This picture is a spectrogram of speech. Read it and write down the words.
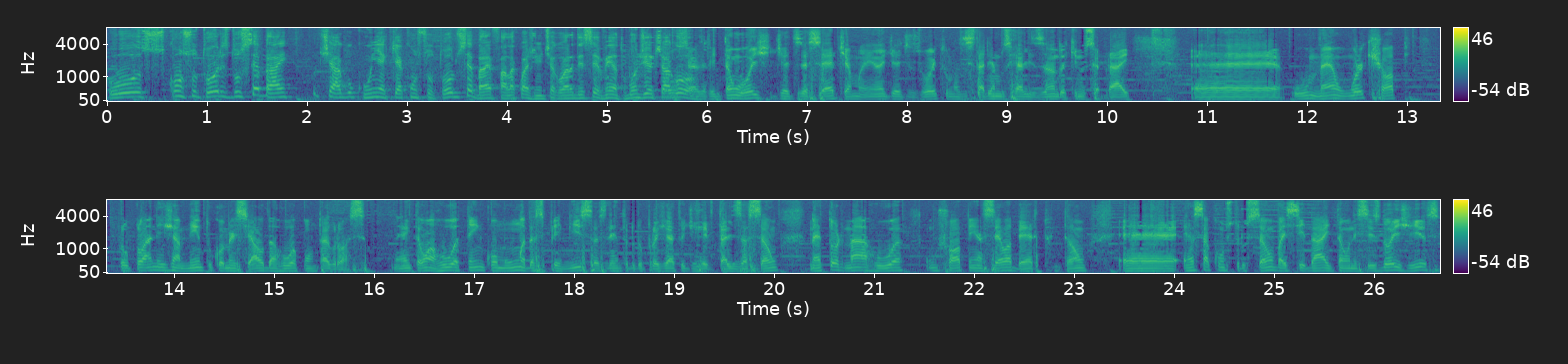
os consultores do Sebrae. O Tiago Cunha, que é consultor do Sebrae, fala com a gente agora desse evento. Bom dia, Tiago. Então hoje, dia 17, amanhã, dia 18, nós estaremos realizando aqui no Sebrae é, um, né, um workshop para o planejamento comercial da Rua Ponta Grossa. Né? Então a rua tem como uma das premissas dentro do projeto de revitalização né, tornar a rua um shopping a céu aberto. Então é, essa construção vai se dar então nesses dois dias,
